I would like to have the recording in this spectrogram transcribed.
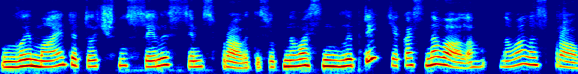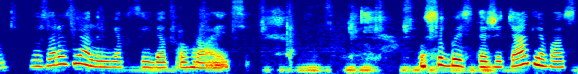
Ви маєте точно сили з цим справитись. От на вас летить якась навала, навала справ. Ну, зараз глянемо, як це йде, програється. Особисте життя для вас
